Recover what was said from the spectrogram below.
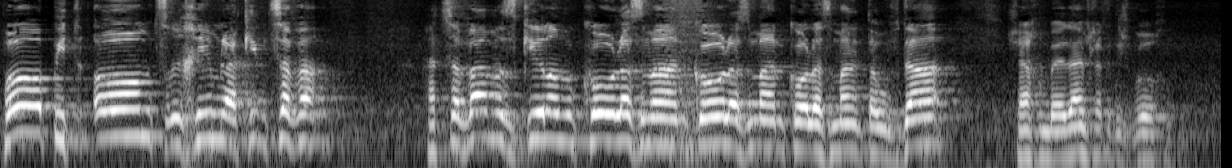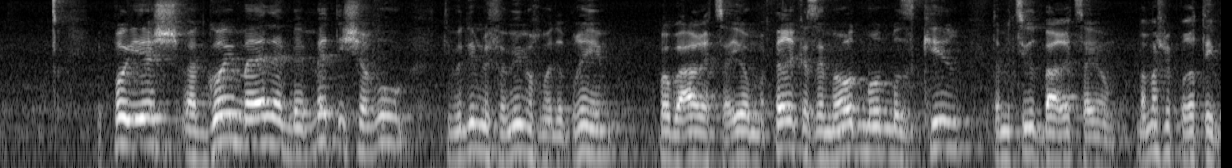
פה פתאום צריכים להקים צבא. הצבא מזכיר לנו כל הזמן, כל הזמן, כל הזמן את העובדה שאנחנו בידיים של הקדוש ברוך הוא. ופה יש, והגויים האלה באמת יישארו, אתם יודעים, לפעמים אנחנו מדברים פה בארץ היום, הפרק הזה מאוד מאוד מזכיר את המציאות בארץ היום, ממש בפרטים,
